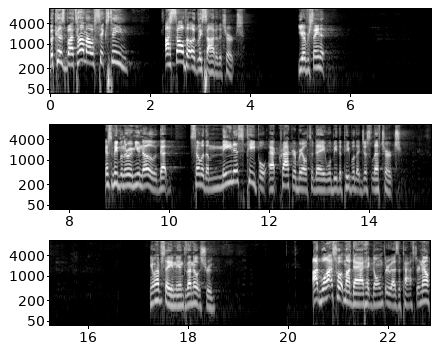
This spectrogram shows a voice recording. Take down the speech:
because by the time I was 16, I saw the ugly side of the church. You ever seen it? There's some people in the room, you know that some of the meanest people at Cracker Barrel today will be the people that just left church. You don't have to say amen because I know it's true. I'd watched what my dad had gone through as a pastor. Now,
